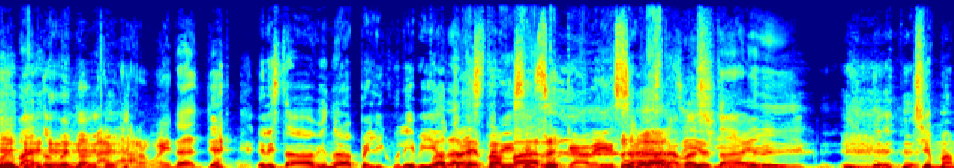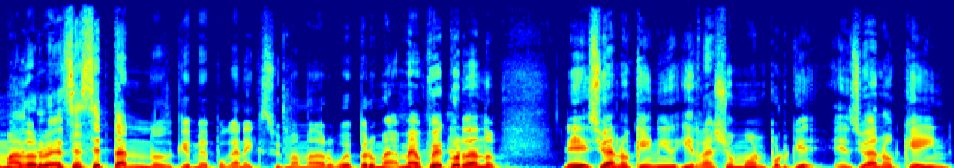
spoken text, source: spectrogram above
muy, muy mamador, güey. Él estaba viendo la película y veía otra estrés en su cabeza. Estaba sí, yo estaba viendo. Mamador, güey. Se aceptan los que me pongan ahí que soy mamador, güey. Pero me, me fui acordando. Eh, Ciudadano Kane y, Rashomon, porque en Ciudadano Kane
